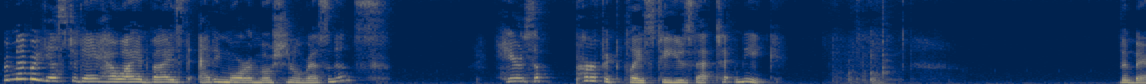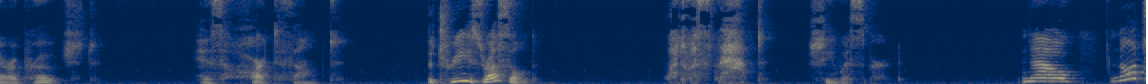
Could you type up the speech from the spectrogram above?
Remember yesterday how I advised adding more emotional resonance? Here's a perfect place to use that technique. The bear approached. His heart thumped. The trees rustled. She whispered. Now, not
